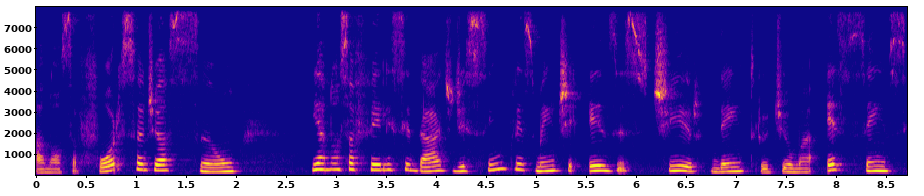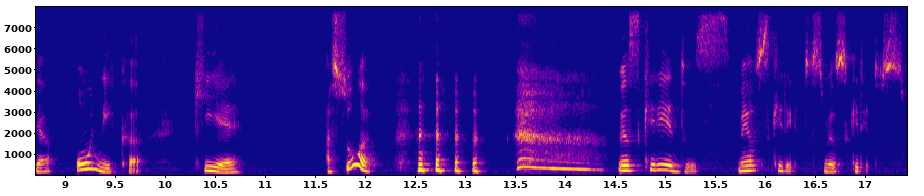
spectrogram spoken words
a nossa força de ação e a nossa felicidade de simplesmente existir dentro de uma essência única que é a sua. meus queridos, meus queridos, meus queridos.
